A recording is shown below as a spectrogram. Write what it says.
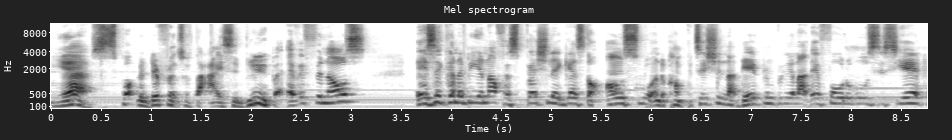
Yeah, spot the difference with the icy blue, but everything else, is it going to be enough, especially against the onslaught and the competition that they've been bringing out their foldables this year?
